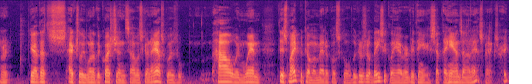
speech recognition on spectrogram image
Right. Yeah, that's actually one of the questions I was going to ask was how and when this might become a medical school because you'll basically have everything except the hands-on aspects, right?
